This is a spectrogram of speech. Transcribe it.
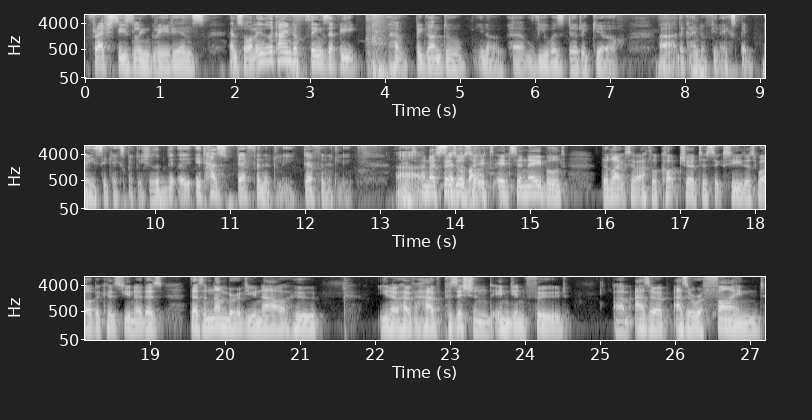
fresh seasonal ingredients, and so on. And the kind of things that we have begun to you know uh, view as de rigueur. Uh, the kind of you know expect basic expectations. It has definitely, definitely. yes, and I suppose also it's it's enabled the likes of Atul Kochhar to succeed as well, because you know there's there's a number of you now who you know have have positioned Indian food um, as a as a refined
